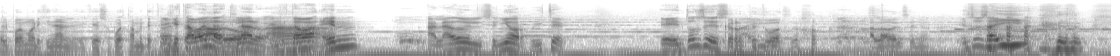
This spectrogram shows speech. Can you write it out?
El poema original, el que supuestamente estaba El que estaba en la- claro, el que Ah, estaba en al lado del señor, ¿viste? Eh, entonces, Qué respetuoso. Al lado del señor. entonces ahí,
